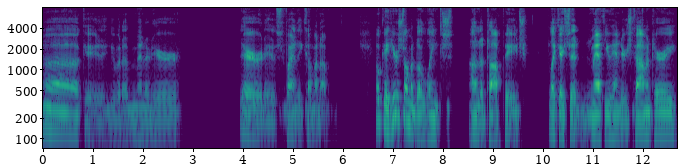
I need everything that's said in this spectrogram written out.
Okay, give it a minute here. There it is, finally coming up. Okay, here's some of the links on the top page. Like I said, Matthew Henry's commentary,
